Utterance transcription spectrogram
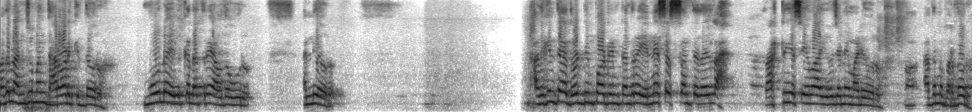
ಮೊದಲು ಅಂಜುಮನ್ ಧಾರವಾಡಕ್ಕೆ ಇದ್ದವರು. ಮೂಲ ಇಳ್ಕಲ್ ಹತ್ರ ಯಾವುದೋ ಊರು. ಅಲ್ಲಿ ಅವರು. ಅದಕ್ಕಿಂತ ದೊಡ್ಡ ಇಂಪಾರ್ಟೆಂಟ್ ಅಂದರೆ ಎನ್ ಎಸ್ ಎಸ್ ಅಂತ ಇಲ್ಲ ರಾಷ್ಟ್ರೀಯ ಸೇವಾ ಯೋಜನೆ ಮಾಡಿದವರು. ಅದನ್ನು ಬರೆದವರು.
